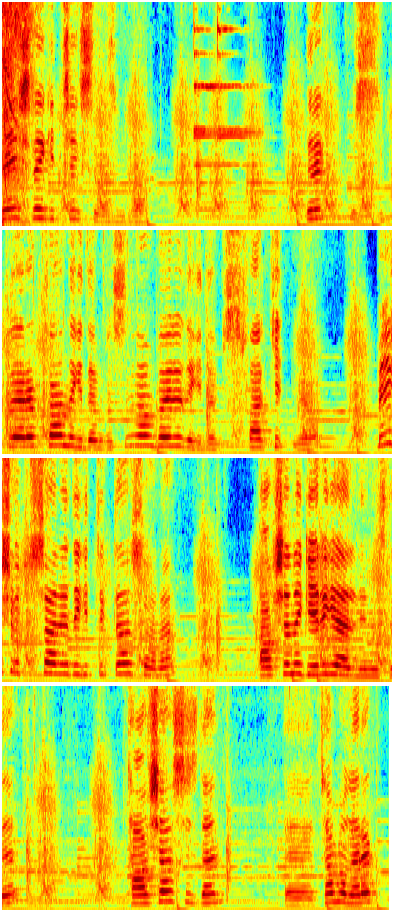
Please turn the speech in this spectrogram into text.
Mansion'a gideceksiniz buradan. Direkt zıplayarak falan da gidebilirsiniz ama böyle de gidebilirsiniz. Fark etmiyor. Mansion 30 saniyede gittikten sonra tavşana geri geldiğinizde tavşan sizden e, tam olarak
